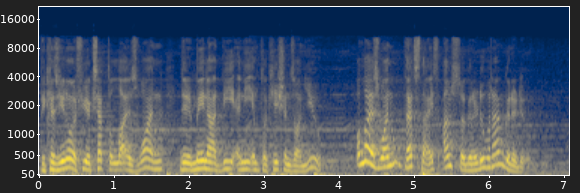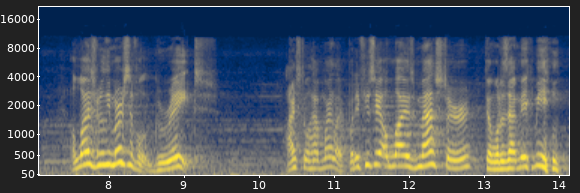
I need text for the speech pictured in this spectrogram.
Because you know, if you accept Allah as one, there may not be any implications on you. Allah is one, that's nice. I'm still to do what I'm to do. Allah is really merciful. Great. I still have my life. But if you say Allah is master, then what does that make me?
